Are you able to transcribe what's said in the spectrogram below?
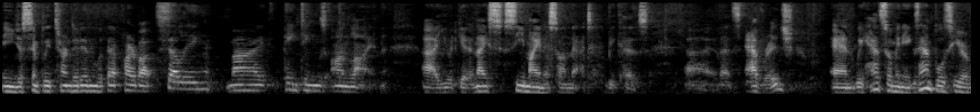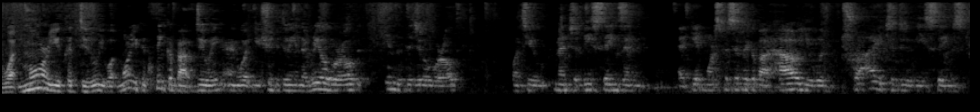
and you just simply turned it in with that part about selling my paintings online, uh, you would get a nice C minus on that because uh, that's average. And we had so many examples here of what more you could do, what more you could think about doing, and what you should be doing in the real world, in the digital world. Once you mention these things and, and get more specific about how you would try to do these things,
